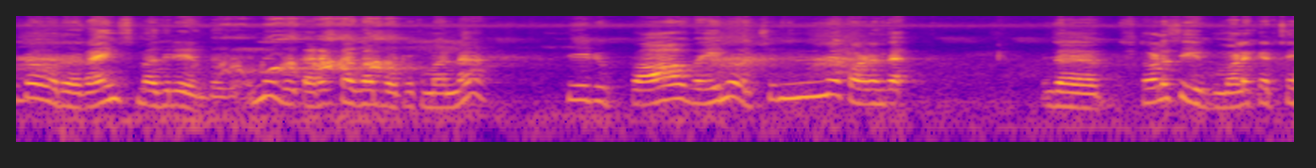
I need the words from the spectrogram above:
ஏதோ ஒரு ரைம்ஸ் மாதிரி இருந்தது. இன்னும் இது கரெக்டாக தான் போட்டிருக்குமான்னா திருப்பாவைன்னு ஒரு சின்ன குழந்தை. இந்த துளசி முளைக்கச்சே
